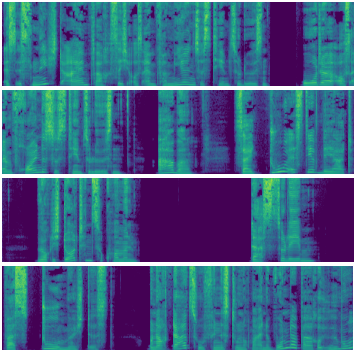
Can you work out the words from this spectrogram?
es ist nicht einfach, sich aus einem Familiensystem zu lösen oder aus einem Freundessystem zu lösen. Aber sei du es dir wert, wirklich dorthin zu kommen, das zu leben, was du möchtest. Und auch dazu findest du nochmal eine wunderbare Übung,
